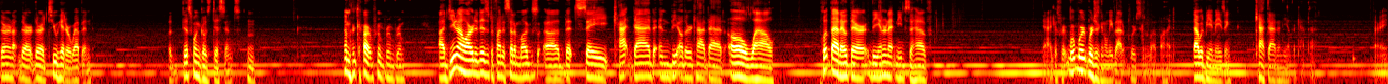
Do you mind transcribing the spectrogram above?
They're not, they're they're a two-hitter weapon. But this one goes distance. Hmm. I'm a car. Vroom vroom vroom. Uh, do you know how hard it is to find a set of mugs uh, that say cat dad and the other cat dad? Oh wow. Put that out there. The internet needs to have Yeah, I guess we're, we're, we're just going to leave that. We're just going to leave that behind. That would be amazing. Cat dad and the other cat dad. All right.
